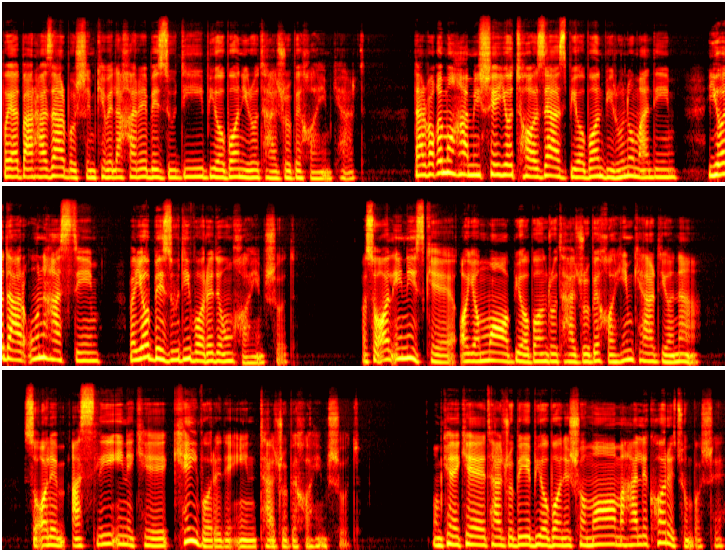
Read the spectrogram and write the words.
باید برحضر باشیم که بالاخره به زودی بیابانی رو تجربه خواهیم کرد. در واقع ما همیشه یا تازه از بیابان بیرون اومدیم یا در اون هستیم و یا به زودی وارد اون خواهیم شد. و سوال این نیست که آیا ما بیابان رو تجربه خواهیم کرد یا نه. سوال اصلی اینه که کی وارد این تجربه خواهیم شد. ممکنه که تجربه بیابان شما محل کارتون باشه.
